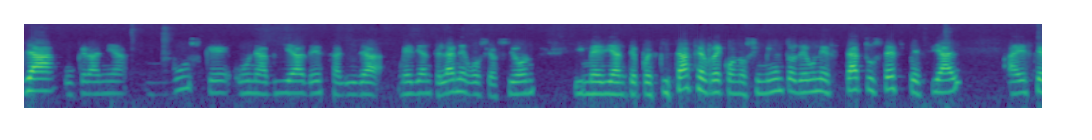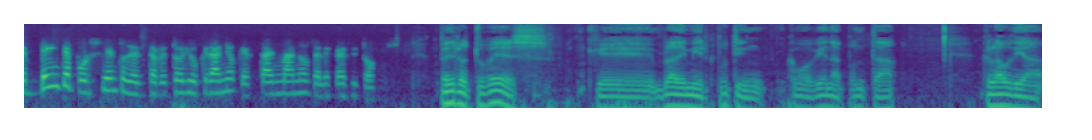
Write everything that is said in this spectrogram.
ya Ucrania busque una vía de salida mediante la negociación y mediante, pues quizás el reconocimiento de un estatus especial a ese 20% del territorio ucranio que está en manos del ejército ruso. Pedro, ¿tú ves que Vladimir Putin, como bien apunta Claudia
